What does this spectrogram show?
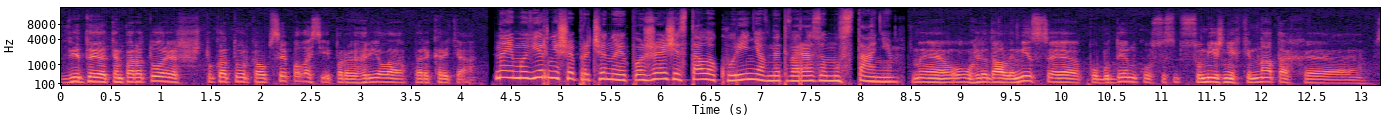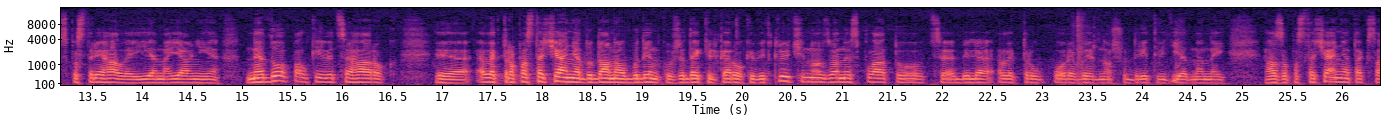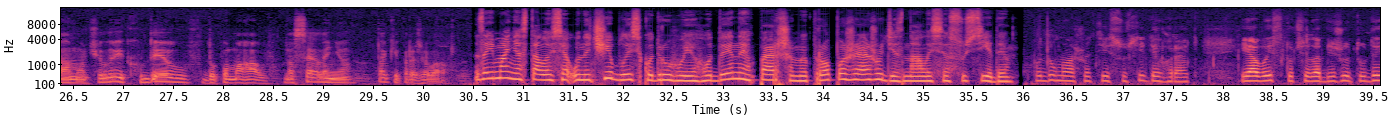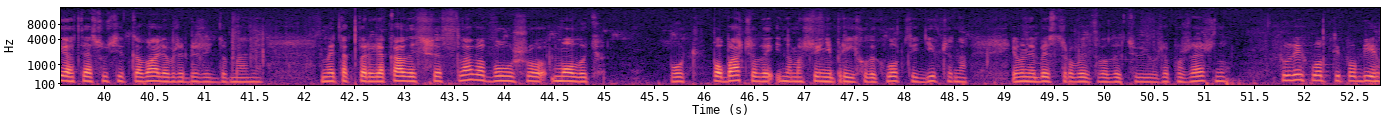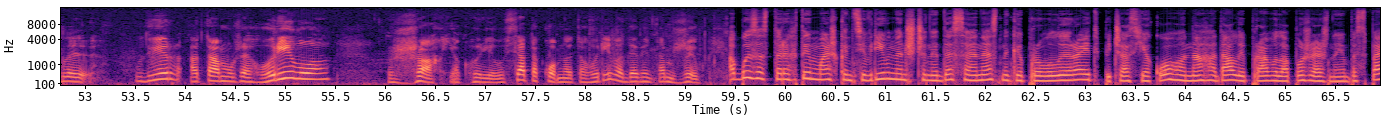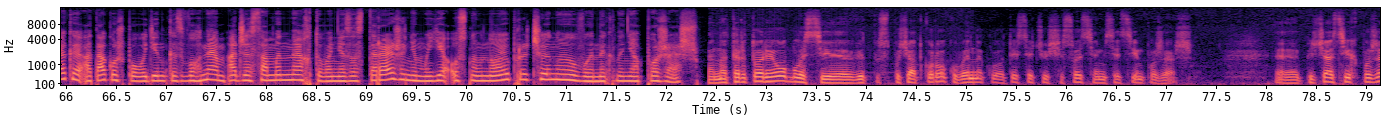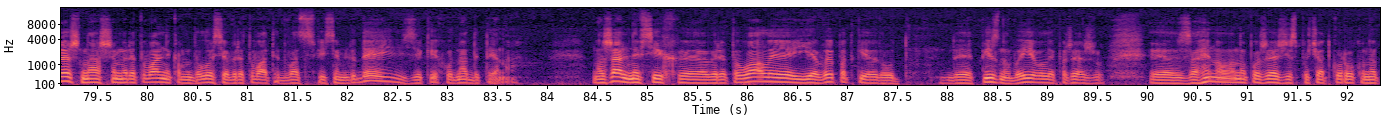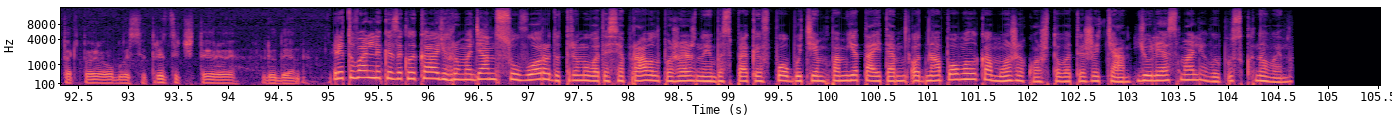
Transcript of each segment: Від е, температури штукатурка обсипалась і перегріла перекриття. Найімовірніше причиною пожежі стало куріння в нетверезому стані. Ми оглядали місце по будинку, в суміжніх кімнатах, е, спостерігали, є наявні недопалки від цигарок. Е, Електропостачання до даного будинку вже декілька років відключено за несплату. Це біля електроупори видно, що дріт від'єднаний. Газопостачання так само. Чоловік ходив, допомагав населенню, так і проживав. Займання сталося уночі близько другої години. Першими про пожежу дізналися сусіди. Подумала, що ці сусіди горять. Я вискочила, біжу туди, а ця сусідка Валя вже біжить до мене. Ми так перелякались ще, слава Богу, що молодь побачили і на машині приїхали хлопці, дівчина, і вони швидко визвали цю вже пожежну. Туди хлопці побігли в двір, а там вже горіло, жах як горіло. Вся та кімната горіла, де він там жив. Аби застерегти мешканців Рівненщини, ДСНСники провели рейд, під час якого нагадали правила пожежної безпеки, а також поведінки з вогнем, адже саме нехтування застереженнями є основною причиною виникнення пожеж. На території області від з початку року виникло 1677 пожеж. Е, Під час цих пожеж нашим рятувальникам вдалося врятувати 28 людей, з яких одна дитина. На жаль, не всіх е, врятували. Є випадки, от, де пізно виявили пожежу. Е, Загинуло на пожежі з початку року на території області 34 людини. Рятувальники закликають громадян суворо дотримуватися правил пожежної безпеки в побуті. Пам'ятайте, одна помилка може коштувати життя. Юлія Смаль, випуск новин.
